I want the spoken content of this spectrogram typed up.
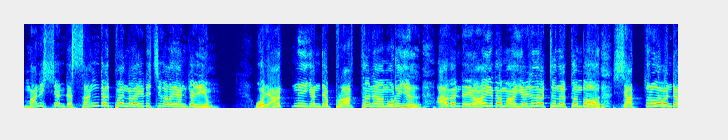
മനുഷ്യന്റെ സങ്കല്പങ്ങളെ ഇടിച്ചു കളയാൻ കഴിയും. ഒരാത്മീയന്റെ പ്രാർത്ഥനാ മുറിയിൽ അവന്റെ ആയുധമായി എഴുന്നേറ്റ് നിൽക്കുമ്പോൾ ശത്രു അവന്റെ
